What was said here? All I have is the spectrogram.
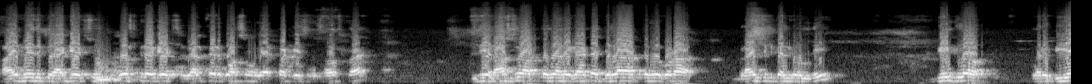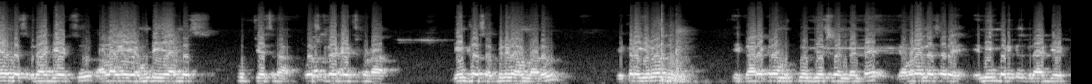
ayurvedic graduates post graduates welfare కోసం ఏర్పాటు చేసిన సంస్థ. ఇది రాష్ట్ర వ్యాప్తంగానే కాక జిల్లా వ్యాప్తంగా కూడా బ్రాంచ్లు కలిగి ఉంది. దీంట్లో మరి బిఏఎంఎస్ గ్రాడ్యుయేట్స్ అలాగే ఎండిఎంఎస్ పూర్తి చేసిన పోస్ట్ గ్రాడ్యుయేట్స్ కూడా దీంట్లో సభ్యులుగా ఉన్నారు. ఇక్కడ ఈరోజు ఈ కార్యక్రమం ముఖ్య ఉద్దేశం ఏంటంటే ఎవరైనా సరే ఎనీ మెడికల్ గ్రాడ్యుయేట్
